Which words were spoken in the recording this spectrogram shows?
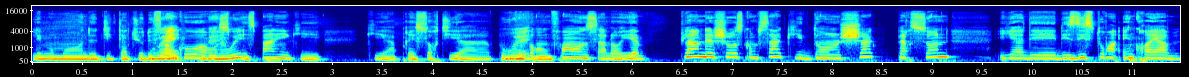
les moments de dictature de Franco en ben Espagne, qui qui est après sorti à, pour vivre en France. Alors, il y a plein de choses comme ça qui, dans chaque personne, il y a des, des histoires incroyables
